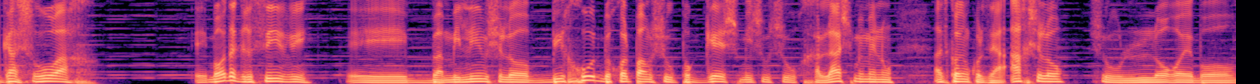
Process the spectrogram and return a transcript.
גס רוח, מאוד אגרסיבי אה, במילים שלו, בייחוד בכל פעם שהוא פוגש מישהו שהוא חלש ממנו, אז קודם כל זה האח שלו, שהוא לא רואה בו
